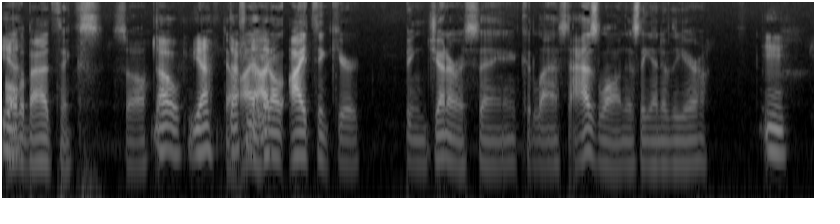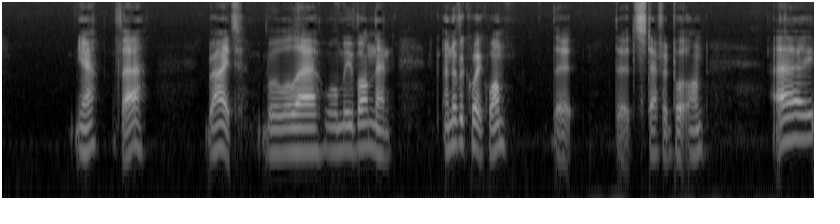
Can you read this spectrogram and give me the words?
Yeah. all the bad things. So Oh yeah, no, definitely. I, I don't. I think you're being generous saying it could last as long as the end of the year. Mm. Yeah, fair. Right, we'll uh, we'll move on then. Another quick one that that Steph had put on. Uh,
